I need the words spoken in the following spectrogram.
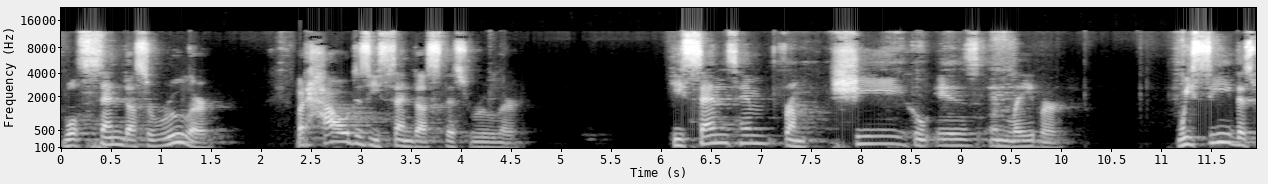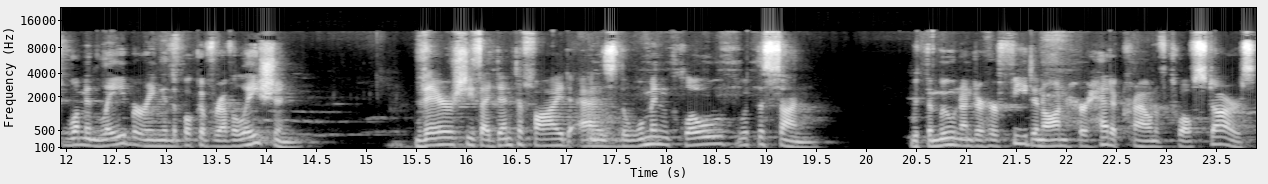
will send us a ruler. But how does he send us this ruler? He sends him from she who is in labor. We see this woman laboring in the book of Revelation. There she's identified as the woman clothed with the sun, with the moon under her feet and on her head a crown of 12 stars.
